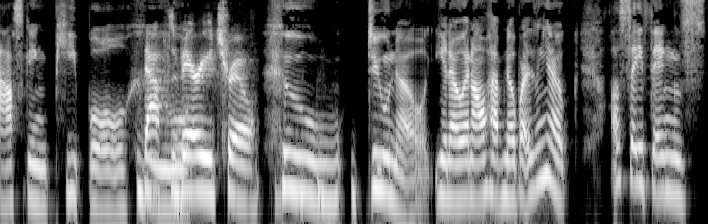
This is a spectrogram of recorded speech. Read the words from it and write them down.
asking people who, that's very true. who do know you know and i'll have no you know i'll say things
